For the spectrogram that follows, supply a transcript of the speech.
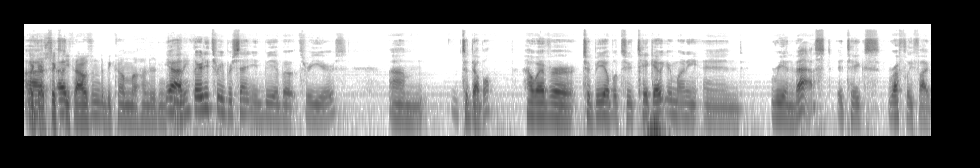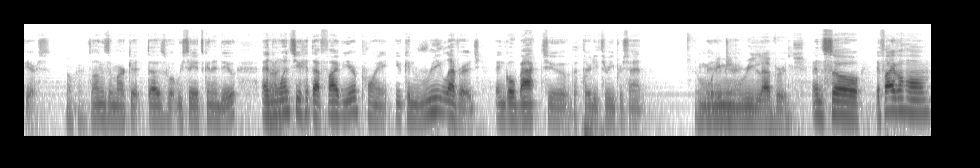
Like Uh, our 60,000 to become 120? Yeah, 33% you'd be about three years um, to double. However, to be able to take out your money and reinvest, it takes roughly five years. Okay. as long as the market does what we say it's going to do. And once you hit that five year point, you can re leverage and go back to the 33%. And what do you mean re-leverage? And so if I have a home,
